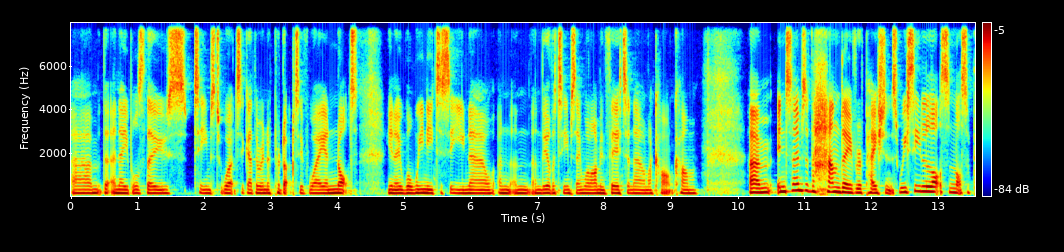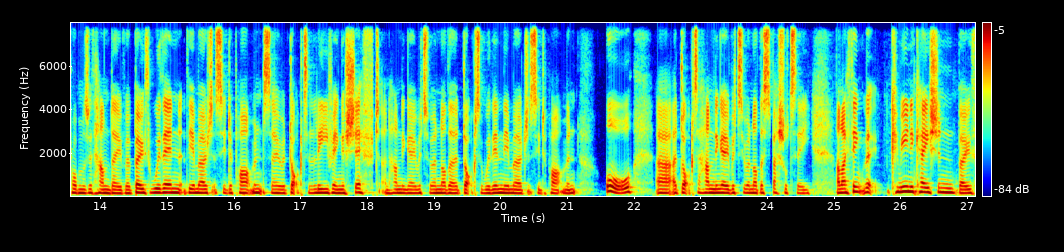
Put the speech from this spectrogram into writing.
um, that enables those teams to work together in a productive way and not, you know, well, we need to see you now, and, and, and the other team saying, well, I'm in theatre now and I can't come. Um, in terms of the handover of patients, we see lots and lots of problems with handover, both within the emergency department, so a doctor leaving a shift and handing over to another doctor within the emergency department, or uh, a doctor handing over to another specialty. And I think that communication, both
